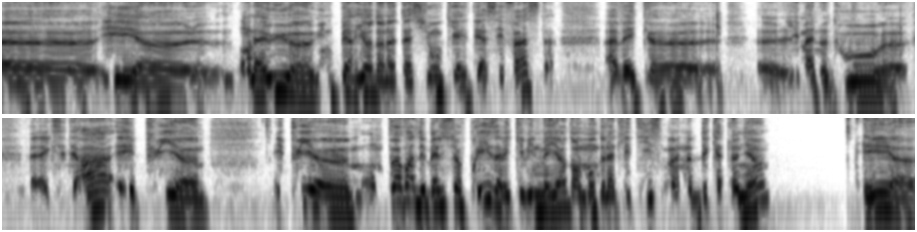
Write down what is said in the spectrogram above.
euh, et euh, on a eu une période en natation qui a été assez faste avec Manodou, etc. Et puis et puis on peut avoir des belles surprises avec Kevin Meyer dans le monde de l'athlétisme, notre décathlonien. Et, euh,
